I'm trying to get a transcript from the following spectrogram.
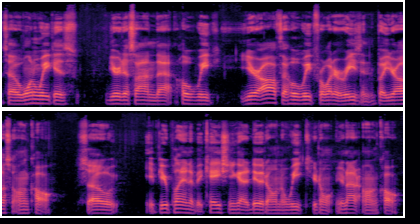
So one week is you're just on that whole week. You're off the whole week for whatever reason, but you're also on call. So if you're planning a vacation, you got to do it on a week. You don't. You're not on call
